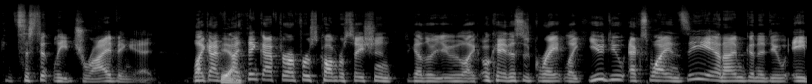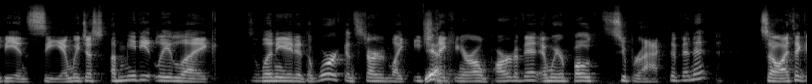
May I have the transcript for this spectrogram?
consistently driving it. Like I, Yeah. I think after our first conversation together, you were like, okay, this is great. Like you do X, Y, and Z, and I'm gonna do A, B, and C, and we just immediately like delineated the work and started like each Yeah. taking our own part of it, and we were both super active in it. So I think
